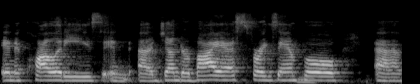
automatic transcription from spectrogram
inequalities in uh, gender bias for example uh,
